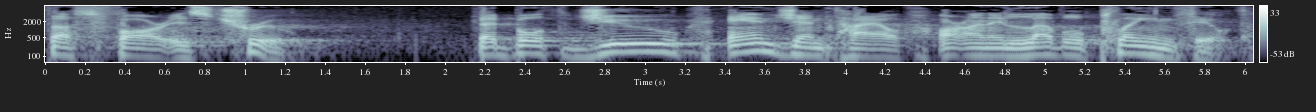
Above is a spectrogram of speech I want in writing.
thus far is true that both Jew and Gentile are on a level playing field.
